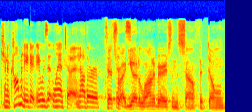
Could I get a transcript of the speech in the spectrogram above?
can accommodate it. It was Atlanta and other places. That's right. You had a lot of areas in the South that don't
